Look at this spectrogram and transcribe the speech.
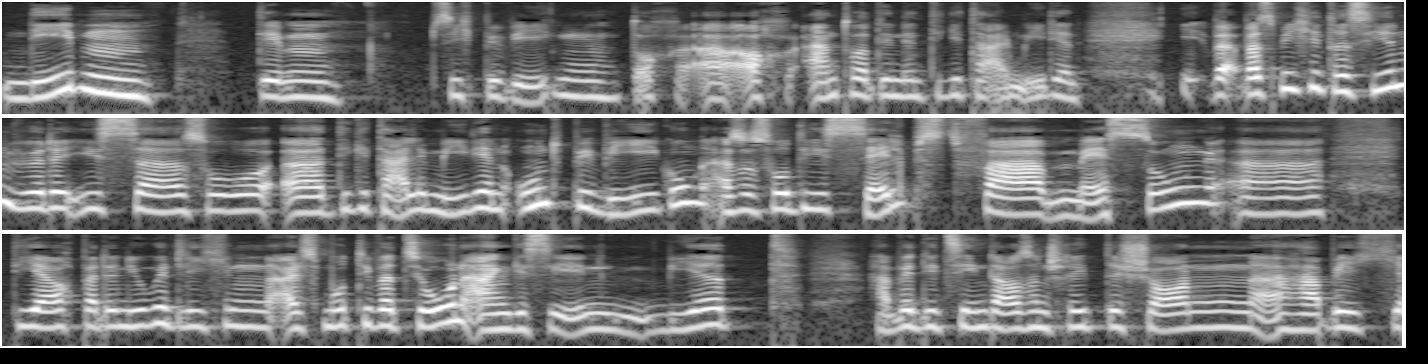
neben dem sich bewegen, doch äh, auch Antwort in den digitalen Medien. Was mich interessieren würde, ist äh, so äh, digitale Medien und Bewegung, also so die Selbstvermessung, die ja auch bei den Jugendlichen als Motivation angesehen wird. Haben wir die 10.000 Schritte schon? Habe ich,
